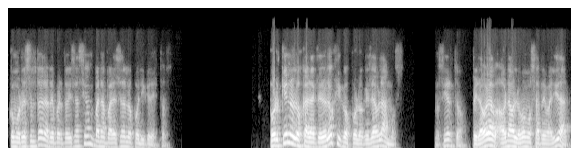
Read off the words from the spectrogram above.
como resultado de la repertorización van a aparecer los policrestos. ¿Por qué no los caracterológicos? Por lo que ya hablamos, ¿no es cierto? Pero ahora, ahora lo vamos a revalidar.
